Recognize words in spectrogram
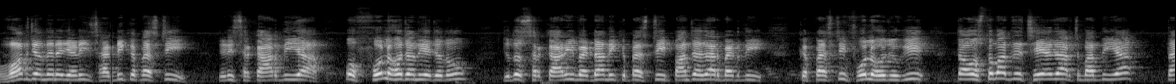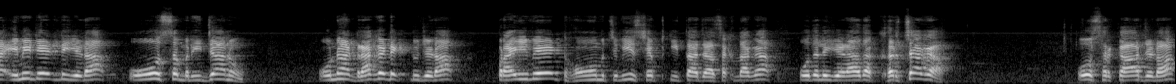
ਵੱਧ ਜਾਂਦੇ ਨੇ ਜਿਹੜੀ ਸਾਡੀ ਕਪੈਸਿਟੀ ਜਿਹੜੀ ਸਰਕਾਰ ਦੀ ਆ, ਉਹ ਫੁੱਲ ਹੋ ਜਾਂਦੀ ਹੈ ਜਦੋਂ। ਜਦੋਂ ਸਰਕਾਰੀ ਬੈੱਡਾਂ ਦੀ ਕੈਪੈਸਿਟੀ 5000 ਬੈੱਡ ਦੀ ਕਪੈਸਿਟੀ ਫੁੱਲ ਹੋ ਜੂਗੀ, ਤਾਂ ਉਸ ਤੋਂ ਬਾਅਦ ਜੇ 6000 ਚ ਵੱਧਦੀ ਆ, ਤਾਂ ਇਮੀਡੀਏਟਲੀ ਜਿਹੜਾ ਉਸ ਮਰੀਜ਼ਾਂ ਨੂੰ, ਉਹਨਾਂ ਡਰੱਗ ਐਡਿਕਟ ਨੂੰ ਜਿਹੜਾ ਪ੍ਰਾਈਵੇਟ ਹੋਮ ਚ ਵੀ ਸ਼ਿਫਟ ਕੀਤਾ ਜਾ ਸਕਦਾਗਾ। ਉਹਦੇ ਲਈ ਜਿਹੜਾ ਉਹਦਾ ਖਰਚਾਗਾ ਉਹ ਸਰਕਾਰ ਜਿਹੜਾ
